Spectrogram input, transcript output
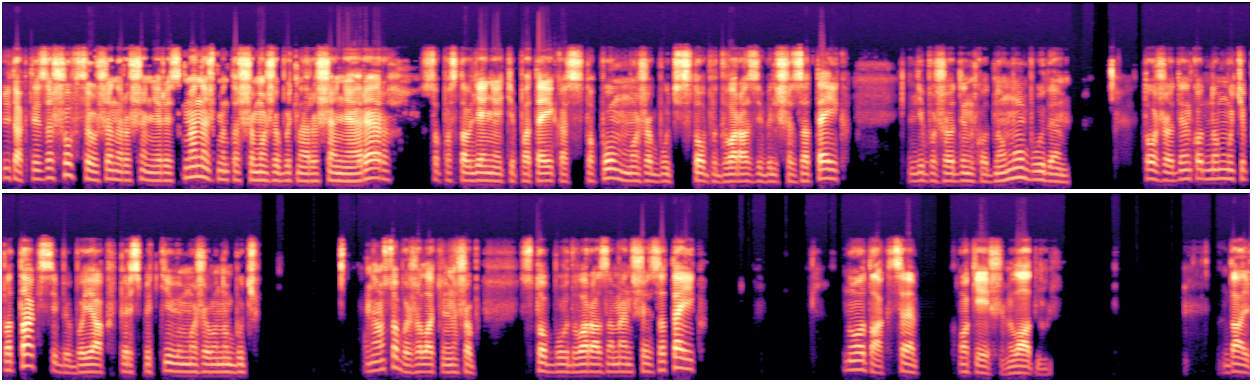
І так, ти зайшов, це вже нарушення риск менеджмента, що може бути нарушення РР, сопоставлення типа тейка з стопом, може бути стоп в два рази більше за тейк, либо ж один к одному буде. Тоже один к одному, типа так собі, бо як в перспективі може воно бути не особо желательно, щоб стоп був в два рази менший за тейк. Ну отак, це окей, ладно. Далі.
